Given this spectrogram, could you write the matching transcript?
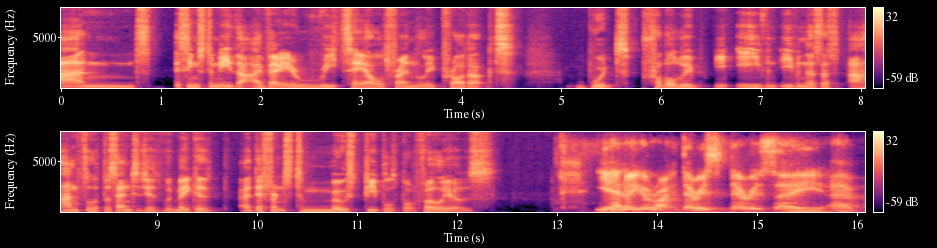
And it seems to me that a very retail friendly product would probably even even as a, a handful of percentages would make a, a difference to most people's portfolios. Yeah, no, you're right. There is there is a, a,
